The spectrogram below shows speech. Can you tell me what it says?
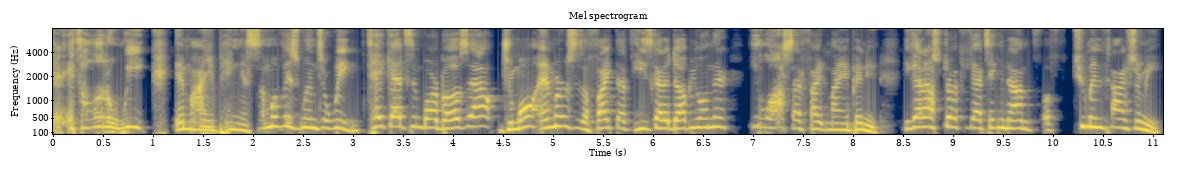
It's a little weak, in my opinion. Some of his wins are weak. Take Edson Barboza out. Jamall Emmers is a fight that he's got a W on there. He lost that fight, in my opinion. He got outstruck. He got taken down too many times for me.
